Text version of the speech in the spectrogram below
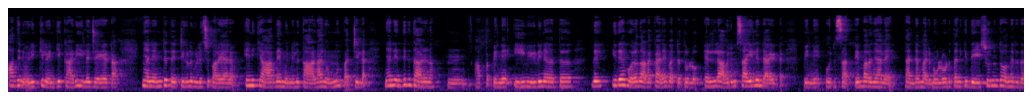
അതിനൊരിക്കലും എനിക്ക് കഴിയില്ല ജയേട്ടാ. ഞാൻ എന്റെ തെറ്റുകൾ വിളിച്ചു പറയാനോ? എനിക്ക് ആരുടെയും മുന്നിൽ താഴാനൊന്നും പറ്റില്ല. ഞാൻ എന്തിനു താഴണം? അപ്പം പിന്നെ ഈ വീടിനകത്ത് ദേ ഇതേപോലെ നടക്കാനേ പറ്റത്തുള്ളൂ. എല്ലാവരും സൈലന്റ് ആയിട്ട്. പിന്നെ ഒരു സത്യം പറഞ്ഞാലേ തന്റെ മരുമകളോട് തനിക്ക് ദേഷ്യമൊന്നും തോന്നരുത്.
